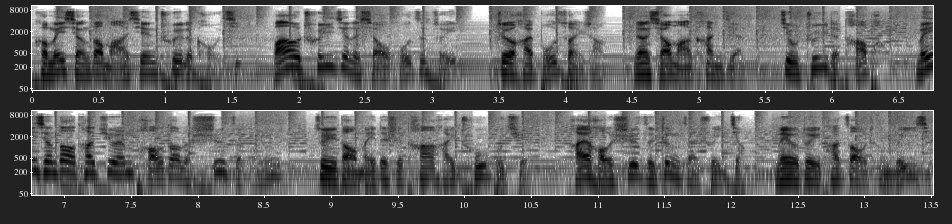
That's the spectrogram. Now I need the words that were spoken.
可没想到马先吹了口气，把药吹进了小胡子嘴里。这还不算啥，让小马看见了就追着他跑，没想到他居然跑到了狮子笼里。最倒霉的是他还出不去，还好狮子正在睡觉，没有对他造成危险。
